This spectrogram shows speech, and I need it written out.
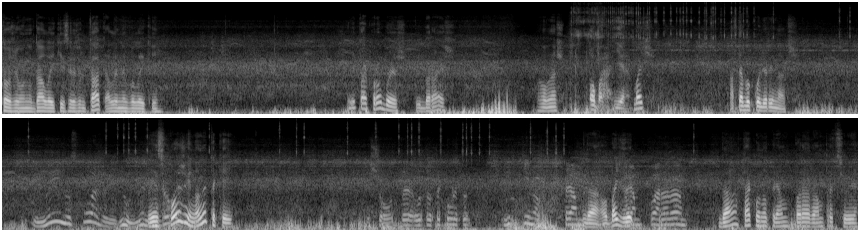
Теж воно дало якийсь результат, але невеликий. І так пробуєш, підбираєш. Головне, що. Опа, є, бач? А в тебе колір інакший. Ну, ну схожий. Ну, не- Він схожий, але не такий. І що, от, от, от такий от відтінок прям, Да, от бач, прям парарам. да, так воно прям парарам працює.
